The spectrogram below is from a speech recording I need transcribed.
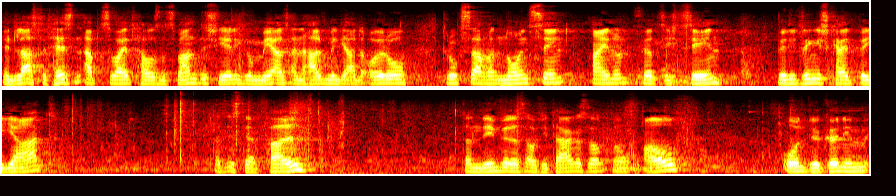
entlastet Hessen ab 2020 jährlich um mehr als eine halbe Milliarde €, Drucksache 19 4110 Wird die Dringlichkeit bejaht? Das ist der Fall. Dann nehmen wir das auf die Tagesordnung auf, und wir können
